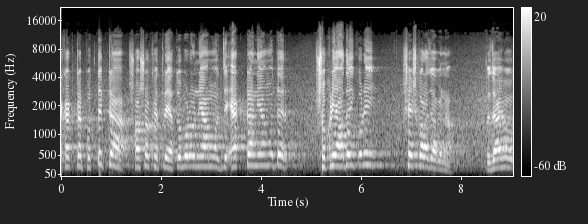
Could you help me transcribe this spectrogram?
এক একটা প্রত্যেকটা স্ব ক্ষেত্রে এত বড় নিয়ামত যে একটা নিয়ামতের সক্রিয় আদায় করেই শেষ করা যাবে না। তো যাই হোক,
